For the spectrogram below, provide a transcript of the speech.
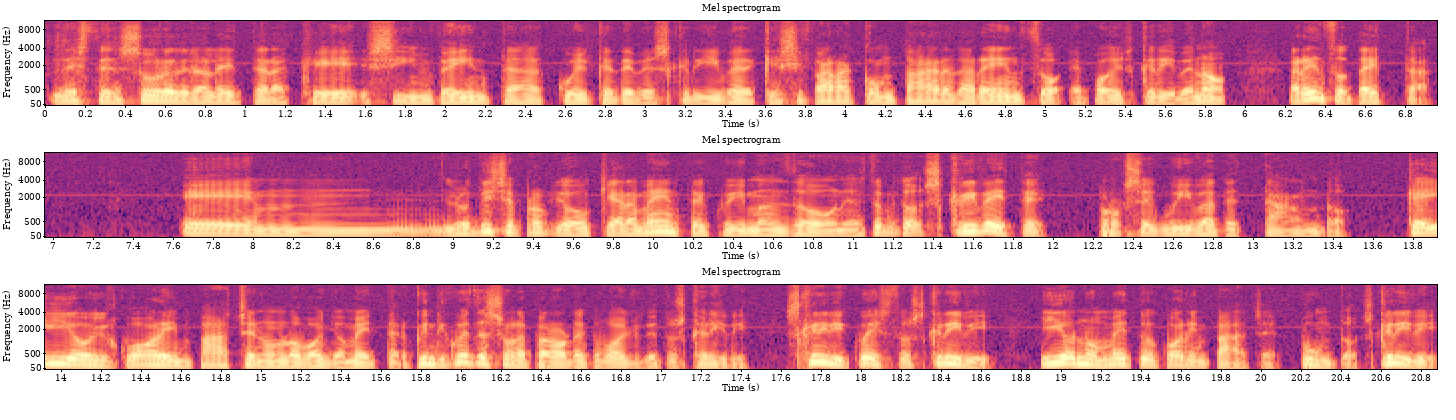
l'estensore della lettera che si inventa quel che deve scrivere, che si fa raccontare da Renzo e poi scrive. No, Renzo detta. E mh, mm, lo dice proprio chiaramente qui Manzoni. Scrivete, proseguiva dettando, che io il cuore in pace non lo voglio mettere. Quindi queste sono le parole che voglio che tu scrivi. Scrivi questo, scrivi. Io non metto il cuore in pace. Punto. Scrivi.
